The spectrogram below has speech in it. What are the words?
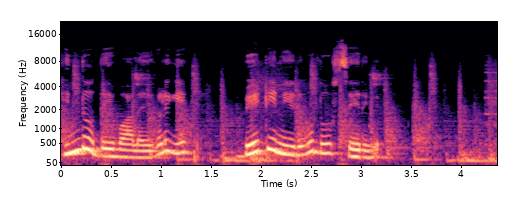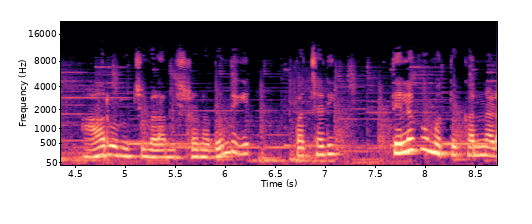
ಹಿಂದೂ ದೇವಾಲಯಗಳಿಗೆ ಭೇಟಿ ನೀಡುವುದು ಸೇರಿವೆ. ಆರು ರುಚಿಗಳ ಮಿಶ್ರಣದೊಂದಿಗೆ ಪಚಡಿ, ತೆಲುಗು ಮತ್ತು ಕನ್ನಡ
